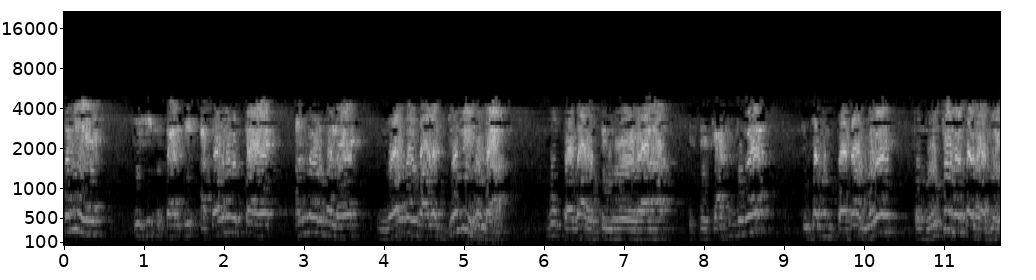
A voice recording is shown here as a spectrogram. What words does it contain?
कमी है। किसी प्रकार की असौरता है अनॉर्मल है, नॉर्मल बालक जो भी होगा वो पैदा होते हुए इससे क्या सिद्ध हुआ? कि जब हम पैदा हुए तो रोते हुए पैदा हुए।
